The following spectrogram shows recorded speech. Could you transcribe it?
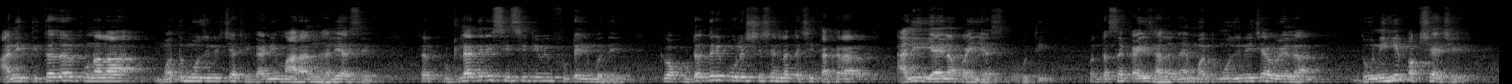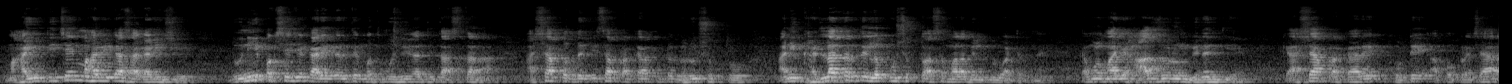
आणि तिथं जर कुणाला मतमोजणीच्या ठिकाणी मारहाण झाली असेल तर कुठल्या तरी सी सी टी व्ही फुटेजमध्ये किंवा कुठंतरी पोलीस स्टेशनला त्याची तक्रार आली यायला पाहिजे होती. पण तसं काही झालं नाही. मतमोजणीच्या वेळेला दोन्हीही पक्षाचे महायुतीचे आणि महाविकास आघाडीचे दोन्ही पक्षाचे कार्यकर्ते मतमोजणीला तिथं असताना अशा पद्धतीचा प्रकार कुठं घडू शकतो आणि घडला तर ते लपवू शकतो असं मला बिलकुल वाटत नाही. त्यामुळे माझी हात जोडून विनंती आहे की अशा प्रकारे खोटे अपप्रचार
